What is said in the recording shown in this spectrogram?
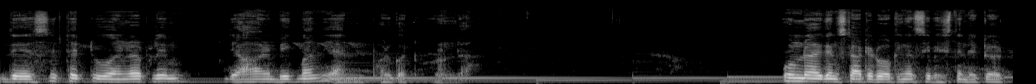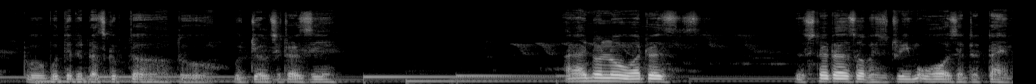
They shifted to another film. They earned big money and forgot Orunda. Orunda again started working as assistant director to Buddhadeb Dasgupta, to Ujjwal Chatterjee. And I don't know what is the status of his dream was at the time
